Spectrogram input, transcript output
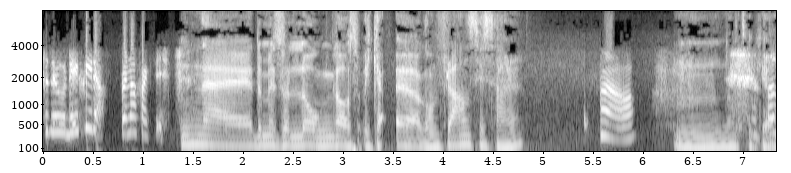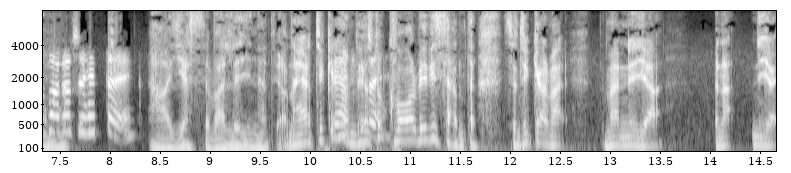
tror det är girafferna faktiskt. Nej, de är så långa och så, vilka ögonfransisar. Ja. Mm, de tycker jag Vad sa du att du hette? Ja, Jesse Wallin heter jag. Nej, jag tycker ändå jag står kvar vid Vicenten. Sen tycker jag de här, de här nya, den här nya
